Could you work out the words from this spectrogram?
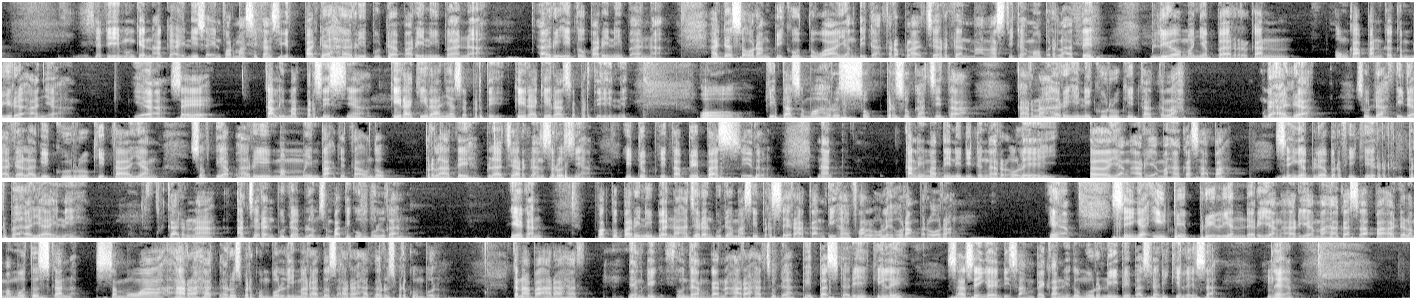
Jadi mungkin agak ini saya informasikan sedikit. Pada hari Buddha Parinibbana, hari itu Parinibbana, ada seorang biku tua yang tidak terpelajar dan malas tidak mau berlatih beliau menyebarkan ungkapan kegembiraannya. Ya, saya kalimat persisnya kira-kiranya seperti kira-kira seperti ini. Oh, kita semua harus bersuka cita karena hari ini guru kita telah nggak ada. Sudah tidak ada lagi guru kita yang setiap hari meminta kita untuk berlatih, belajar dan seterusnya. Hidup kita bebas gitu. Nah, kalimat ini didengar oleh uh, yang Arya Mahakasapa sehingga beliau berpikir berbahaya ini karena ajaran Buddha belum sempat dikumpulkan. Ya kan? Waktu parinibbana ajaran Buddha masih berserakan, dihafal oleh orang per orang. Ya. Sehingga ide brilian dari yang Arya Mahakasapa adalah memutuskan semua arahat harus berkumpul, 500 arahat harus berkumpul. Kenapa arahat? Yang diundang karena arahat sudah bebas dari kilesa sehingga yang disampaikan itu murni bebas dari kilesa. Ya.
